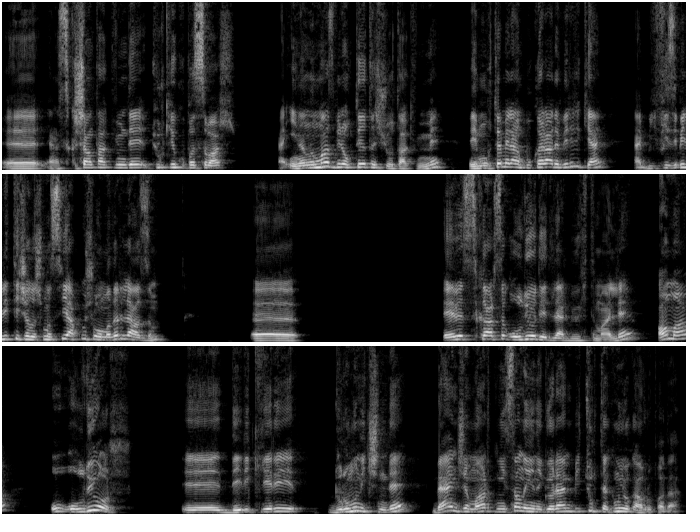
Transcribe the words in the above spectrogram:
E, yani sıkışan takvimde Türkiye Kupası var. Yani inanılmaz bir noktaya taşıyor takvimi. Ve muhtemelen bu kararı verirken yani bir fizibilite çalışması yapmış olmaları lazım. E, evet sıkarsak oluyor dediler büyük ihtimalle. Ama o oluyor e, dedikleri durumun içinde bence Mart Nisan ayını gören bir Türk takımı yok Avrupa'da.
